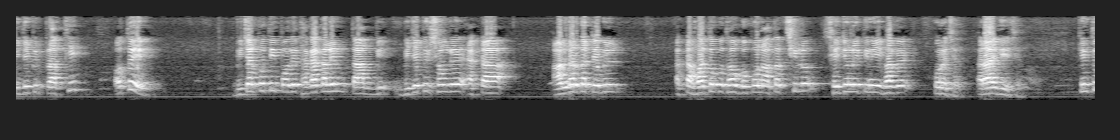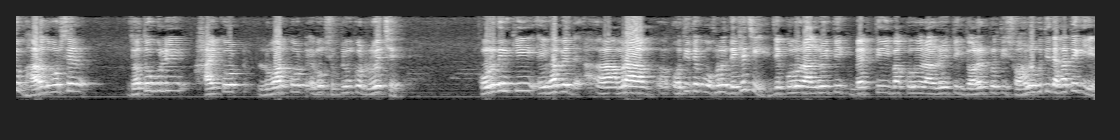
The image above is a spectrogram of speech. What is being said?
বিজেপির প্রার্থী, অতএব বিচারপতি পদে থাকাকালীন তার বিজেপির সঙ্গে একটা আন্ডার দ্য টেবিল একটা হয়তো কোথাও গোপন আতাত ছিল, সেই জন্যই তিনি এইভাবে করেছেন, রায় দিয়েছেন। কিন্তু ভারতবর্ষের যতগুলি হাইকোর্ট, লোয়ার কোর্ট এবং সুপ্রিম কোর্ট রয়েছে, কোনোদিন কি এইভাবে আমরা অতীতে কখনো দেখেছি যে কোনো রাজনৈতিক ব্যক্তি বা কোনো রাজনৈতিক দলের প্রতি সহানুভূতি দেখাতে গিয়ে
